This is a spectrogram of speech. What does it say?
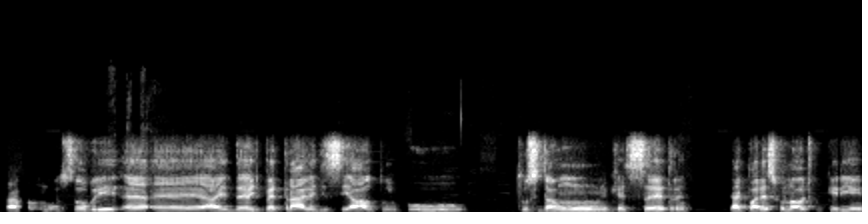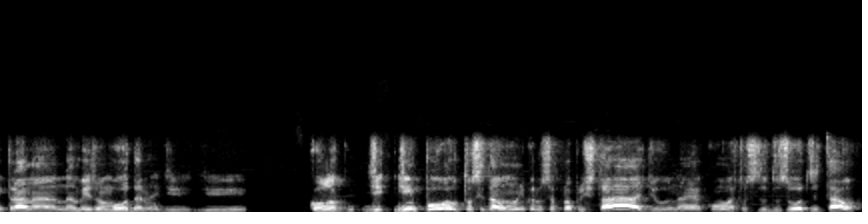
Estava falando muito sobre é, é, a ideia de Petralha de se auto-impor, torcida única, etc. Aí parece que o Náutico queria entrar na, na mesma moda, né? De, de, de, de impor torcida única no seu próprio estádio, né? Com as torcidas dos outros e tal.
